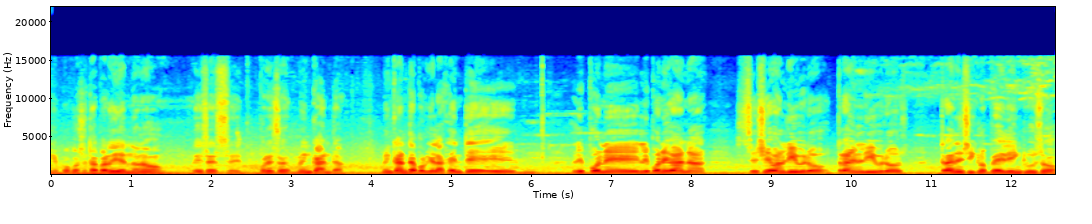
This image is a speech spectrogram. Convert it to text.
que poco se está perdiendo, ¿no? Eh, por eso me encanta. Me encanta porque la gente eh, le pone, le pone ganas, se llevan libros, traen libros, traen enciclopedia incluso.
